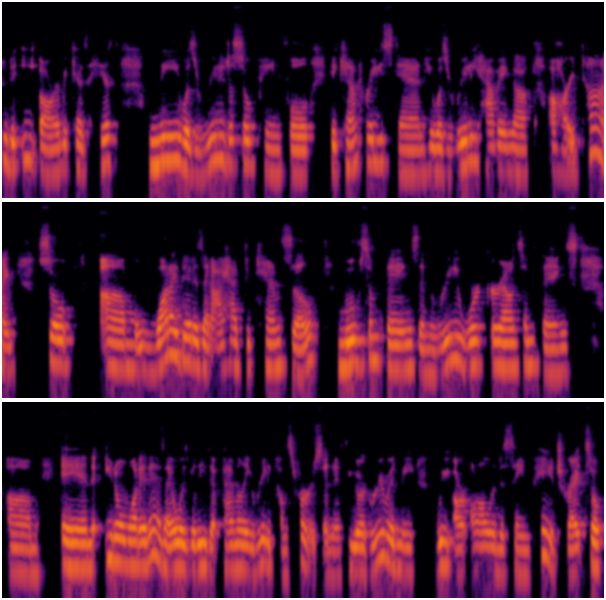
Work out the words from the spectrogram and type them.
to the ER because his knee was really just so painful. He can't really stand. He was really having a, a hard time. So um, what I did is that I had to cancel, move some things, and really work around some things. Um, and you know what it is? I always believe that family really comes first. And if you agree with me, we are all in the same page, right? So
